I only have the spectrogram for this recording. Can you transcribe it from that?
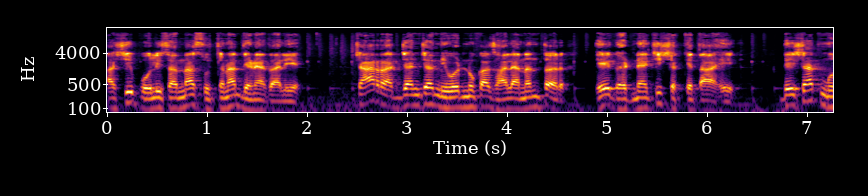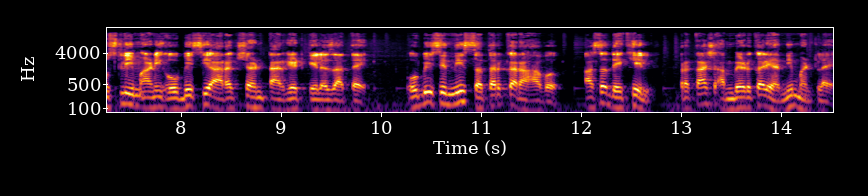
अशी पोलिसांना सूचना देण्यात आली आहे. चार राज्यांच्या निवडणुका झाल्यानंतर हे घडण्याची शक्यता आहे. देशात मुस्लिम आणि ओबीसी आरक्षण टार्गेट केलं जात आहे ओबीसींनी सतर्क राहावं असं देखील प्रकाश आंबेडकर यांनी म्हटलंय.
